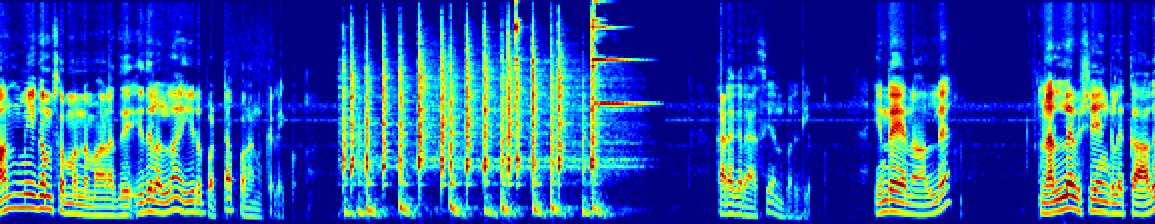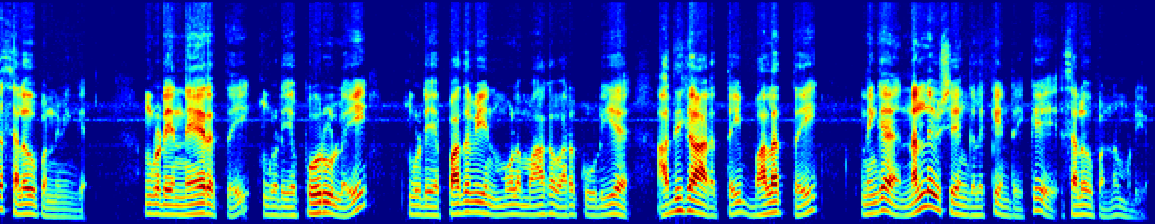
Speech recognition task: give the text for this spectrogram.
ஆன்மீகம் சம்பந்தமானது இதிலெல்லாம் ஈடுபட்ட பலன் கிடைக்கும். கடகராசி அன்பர்களே இன்றைய நாளில் நல்ல விஷயங்களுக்காக செலவு பண்ணுவீங்க. உங்களுடைய நேரத்தை உங்களுடைய பொருளை உங்களுடைய பதவியின் மூலமாக வரக்கூடிய அதிகாரத்தை பலத்தை நீங்கள் நல்ல விஷயங்களுக்கு இன்றைக்கு செலவு பண்ண முடியும்.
